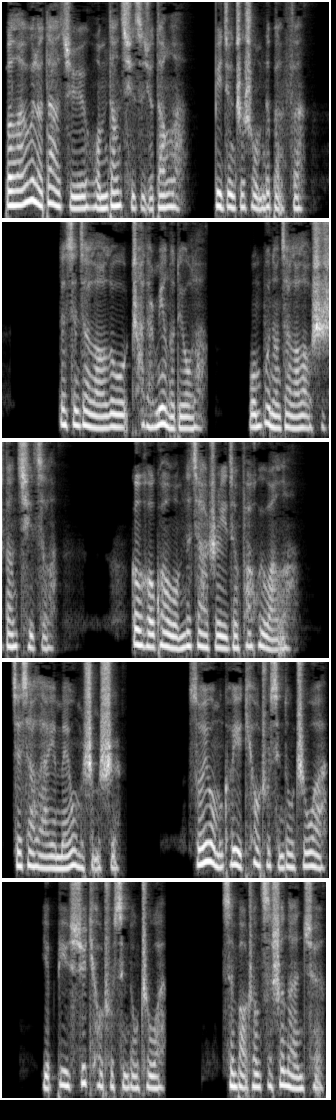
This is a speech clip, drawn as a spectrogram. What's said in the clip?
本来为了大局，我们当棋子就当了，毕竟这是我们的本分。但现在老陆差点命都丢了，我们不能再老老实实当棋子了。更何况我们的价值已经发挥完了，接下来也没我们什么事。”所以，我们可以跳出行动之外，也必须跳出行动之外，先保证自身的安全，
